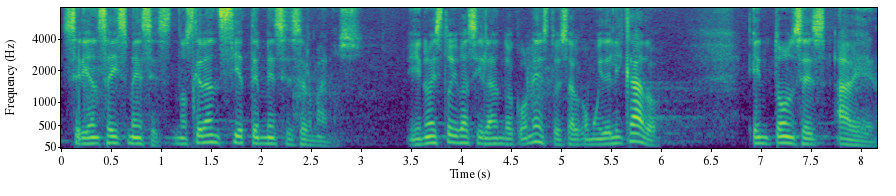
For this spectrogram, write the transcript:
serían seis meses. Nos quedan siete meses, hermanos. Y no estoy vacilando con esto, es algo muy delicado. Entonces, a ver,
